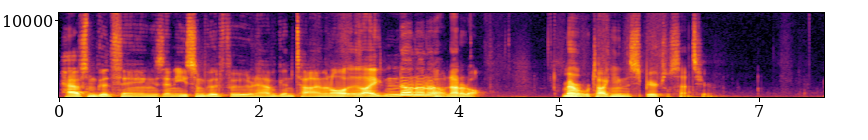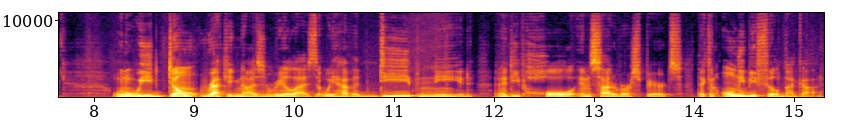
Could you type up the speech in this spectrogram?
have some good things and eat some good food and have a good time and all? Like, no, no, no, not at all. Remember, we're talking in the spiritual sense here when we don't recognize and realize that we have a deep need and a deep hole inside of our spirits that can only be filled by God,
